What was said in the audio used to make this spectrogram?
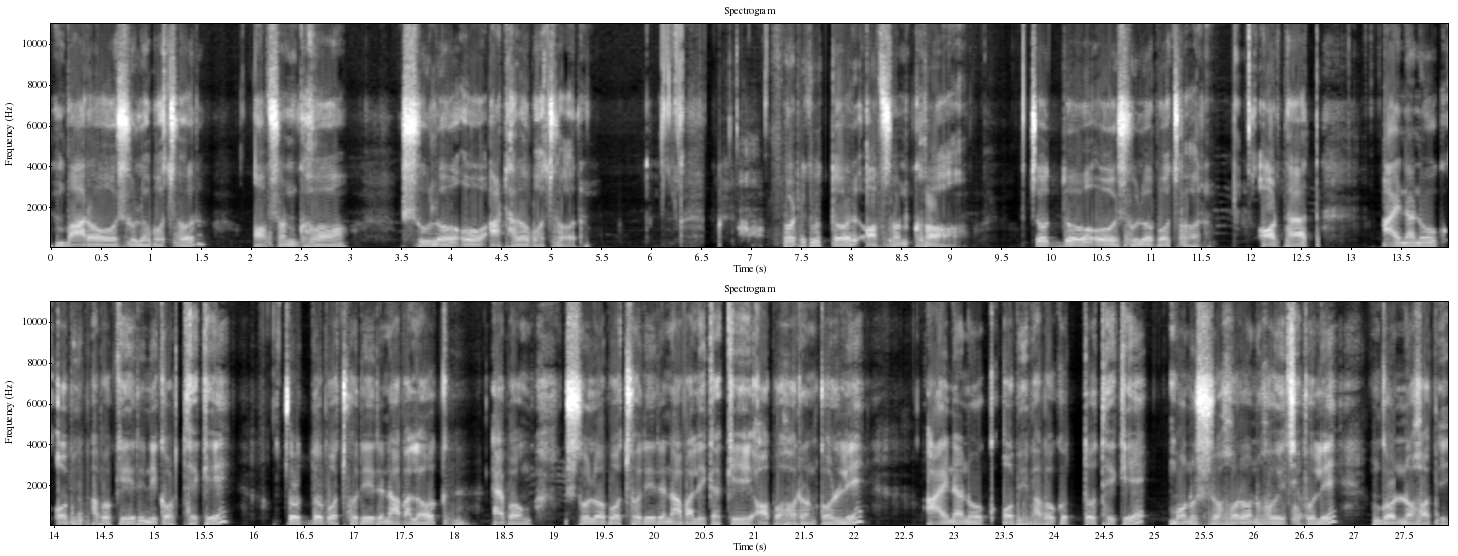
বারো ও ষোলো বছর, অপশন ঘ, ষোলো ও আঠারো বছর। সঠিক উত্তর অপশন খ, চোদ্দ ও ষোলো বছর। অর্থাৎ আইনানুক অভিভাবকের নিকট থেকে চোদ্দ বছরের নাবালক এবং ষোলো বছরের নাবালিকাকে অপহরণ করলে আইনানুক অভিভাবকত্ব থেকে মনুষ্যহরণ হয়েছে বলে গণ্য হবে।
